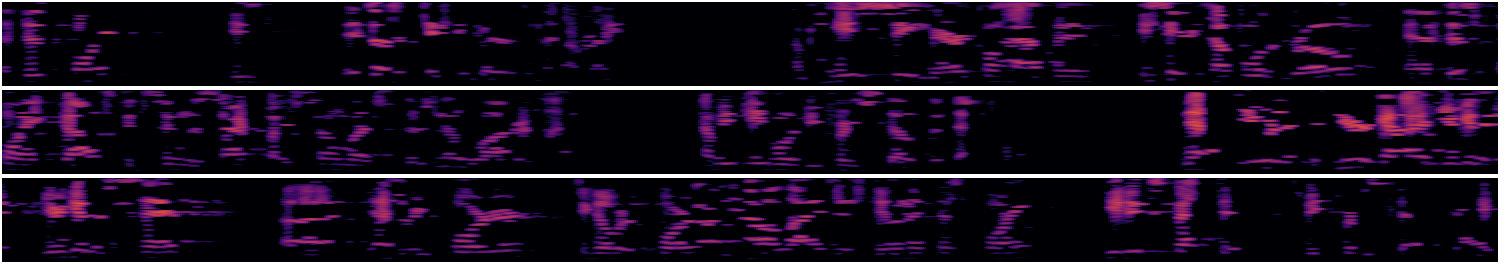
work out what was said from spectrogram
At this point, he's, it doesn't get any better than that, right? I mean, he's seen miracle happen. He's seen a couple in a row, and at this point, God's consumed the sacrifice so much that there's no water left. How many people would be pretty stoked at that point? Now, if you're, if you're a guy and you're gonna you're gonna set uh, as a reporter to go report on how Elijah's doing at this point, you'd expect it to be pretty stoked, right?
